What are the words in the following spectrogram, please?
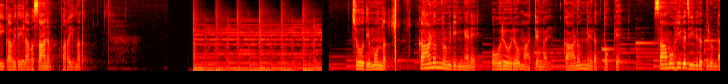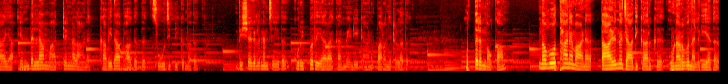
ഈ കവിതയിൽ അവസാനം പറയുന്നത്. ചോദ്യം ഒന്ന് കാണുന്നുണ്ടിങ്ങനെ ഓരോരോ മാറ്റങ്ങൾ കാണുന്നിടത്തൊക്കെ സാമൂഹിക ജീവിതത്തിലുണ്ടായ എന്തെല്ലാം മാറ്റങ്ങളാണ് കവിതാഭാഗത്ത് സൂചിപ്പിക്കുന്നത്? വിശകലനം ചെയ്ത് കുറിപ്പ് തയ്യാറാക്കാൻ വേണ്ടിയിട്ടാണ് പറഞ്ഞിട്ടുള്ളത്. ഉത്തരം നോക്കാം. നവോത്ഥാനമാണ് താഴ്ന്ന ജാതിക്കാർക്ക് ഉണർവ് നൽകിയത്.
